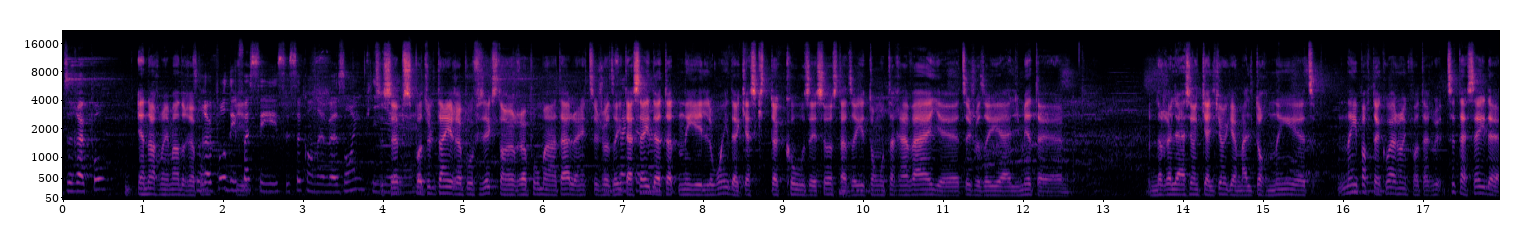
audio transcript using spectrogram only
du repos. Énormément de repos. Du repos, des Puis fois, c'est ça qu'on a besoin. C'est ça, puis c'est pas tout le temps un repos physique, c'est un repos mental. Hein. Tu Je veux dire, t'essayes de te tenir loin de qu'est-ce qui t'a causé ça, c'est-à-dire ton travail, euh, tu sais, je veux dire, à la limite, euh, une relation avec quelqu'un qui a mal tourné, euh, tu- n'importe quoi, genre, qui va t'arriver. Tu sais, t'essayes de,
